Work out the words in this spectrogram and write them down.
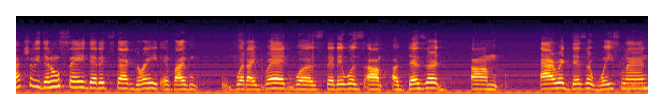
Actually, they don't say that it's that great. If I, what I read was that it was um, a desert, um, arid desert wasteland.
